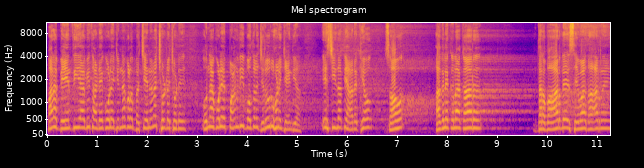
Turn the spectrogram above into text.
ਪਰ ਬੇਨਤੀ ਆ ਵੀ ਤੁਹਾਡੇ ਕੋਲੇ ਜਿਨ੍ਹਾਂ ਕੋਲ ਬੱਚੇ ਨੇ ਨਾ ਛੋਟੇ ਛੋਟੇ ਉਹਨਾਂ ਕੋਲੇ ਪਾਣੀ ਦੀ ਬੋਤਲ ਜ਼ਰੂਰ ਹੋਣੀ ਚਾਹੀਦੀ ਆ। ਇਸ ਚੀਜ਼ ਦਾ ਧਿਆਨ ਰੱਖਿਓ। ਸੋ, ਅਗਲੇ ਕਲਾਕਾਰ ਦਰਬਾਰ ਦੇ ਸੇਵਾਦਾਰ ਨੇ,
